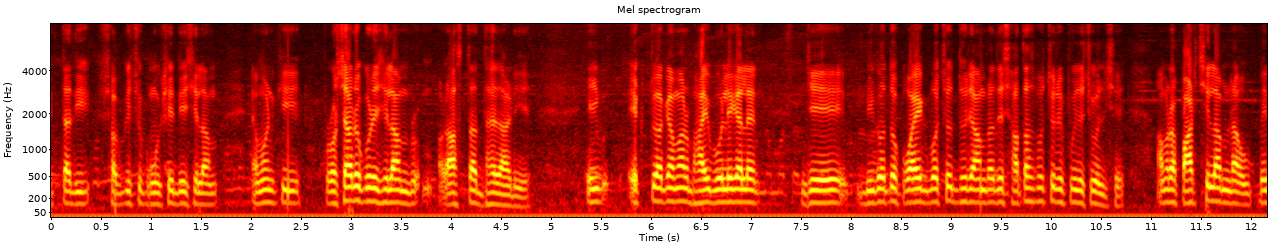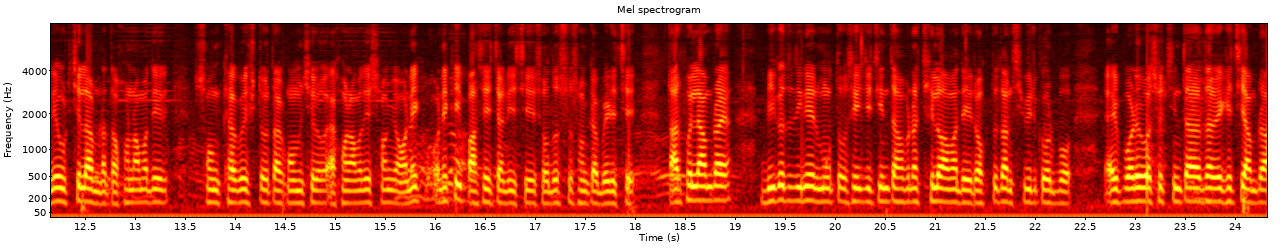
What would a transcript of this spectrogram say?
ইত্যাদি সব কিছু পৌঁছে দিয়েছিলাম। এমনকি প্রচারও করেছিলাম রাস্তার ধারে দাঁড়িয়ে। এই একটু আগে আমার ভাই বলে গেলেন যে বিগত কয়েক বছর ধরে আমাদের সাতাশ বছরের পুজো চলছে। আমরা পারছিলাম না, পেরে উঠছিলাম না, তখন আমাদের সংখ্যাগরিষ্ঠতা কম ছিল, এখন আমাদের সঙ্গে অনেক, অনেকেই পাশে চালিয়েছে, সদস্য সংখ্যা বেড়েছে। তার ফলে আমরা বিগত দিনের মতো সেই যে চিন্তাভাবনা ছিল আমাদের, রক্তদান শিবির করব, এর পরের বছর চিন্তাধারা রেখেছি আমরা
